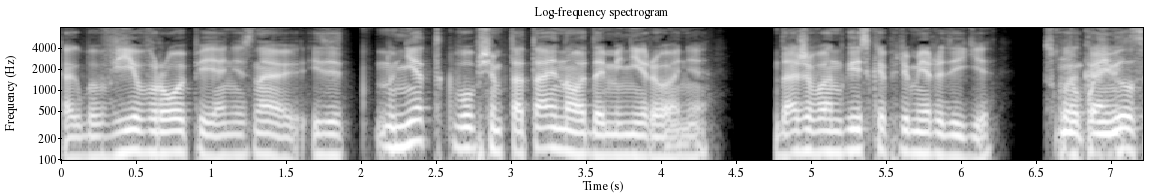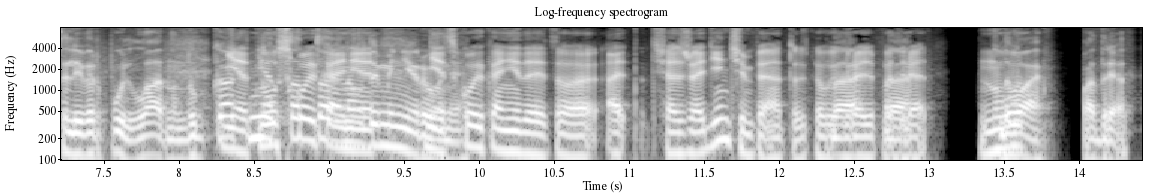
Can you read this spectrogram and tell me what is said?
как бы в Европе, я не знаю, из, ну нет, в общем, тотального доминирования. Даже в английской премьер-лиге. Сколько ну, появился они... Ливерпуль, ладно, ну как нет, нет ну, сколько они... доминирования? Нет, сколько они до этого... А, сейчас же один чемпионат только выиграли да, подряд. Да. Ну, два вот, подряд.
